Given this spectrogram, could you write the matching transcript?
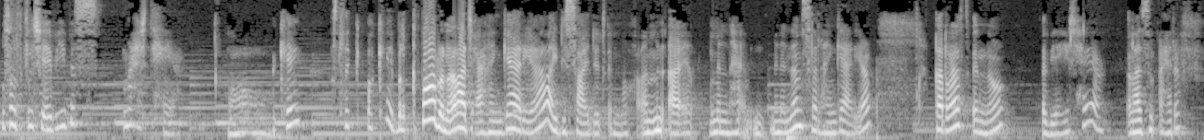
وصلت كل شيء أبيه بس ما عشت حياة. آه. Okay؟ بس like okay. بالقطار وأنا راجعة هنغاريا I decided إنه من آه، من من النمسا لهنغاريا قررت إنه أبي أعيش حياة. لازم أعرف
